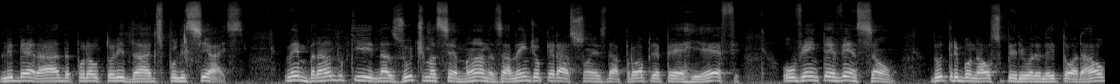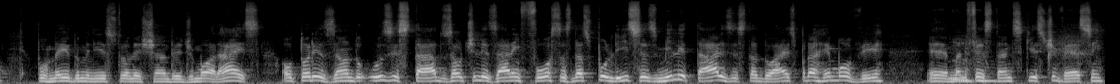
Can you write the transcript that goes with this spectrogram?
liberada por autoridades policiais. Lembrando que nas últimas semanas, além de operações da própria PRF, houve a intervenção do Tribunal Superior Eleitoral, por meio do ministro Alexandre de Moraes, autorizando os estados a utilizarem forças das polícias militares estaduais para remover eh, manifestantes que estivessem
